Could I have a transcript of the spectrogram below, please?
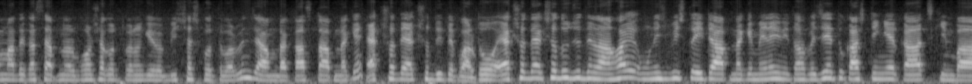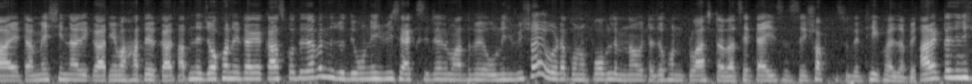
আমাদের কাছে আপনারা ভরসা করতে পারেন, কিংবা বিশ্বাস করতে পারবেন যে আমরা কাজটা আপনাকে একশোতে একশো দিতে পারব। তো একশোতে একশো দু যদি না হয়, উনিশ বিশ তো এটা আপনাকে মেনেই নিতে হবে। যেহেতু কাস্টিং এর কাজ, কিংবা এটা মেশিনারি কাজ, কিংবা হাতের কাজ, আপনি যখন এটাকে কাজ করতে যাবেন, যদি উনিশ বিশ অ্যাক্সিডেন্টের মাধ্যমে উনিশ বিশ হয়, ওটা কোনো প্রবলেম না। ওটা যখন প্লাস্টার আছে টাইলস আছে সব কিছুতে ঠিক হয়ে যাবে। আরেকটা জিনিস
